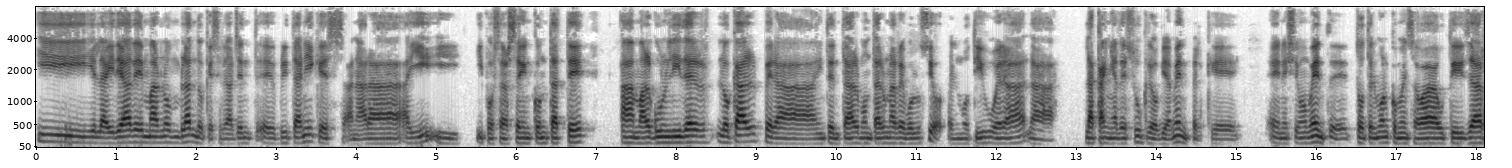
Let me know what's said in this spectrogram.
i la idea de Marlon Blando, que és l'agent eh, britànic, és anar allí i, i posar-se en contacte amb algun líder local per a intentar muntar una revolució. El motiu era la, la canya de sucre, òbviament, perquè en aquest moment eh, tot el món començava a utilitzar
